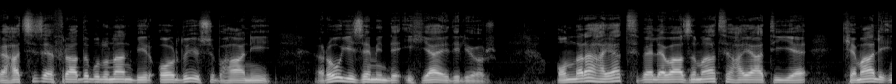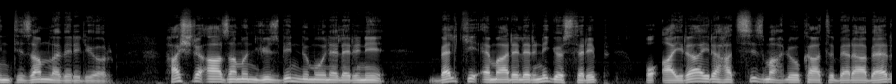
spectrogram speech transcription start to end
ve hadsiz efradı bulunan bir orduyu sübhani, ruh zeminde ihya ediliyor. Onlara hayat ve levazımat-ı hayatiye kemali intizamla veriliyor. Haşr-ı azamın yüz bin numunelerini, belki emarelerini gösterip, o ayrı ayrı hadsiz mahlukatı beraber,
